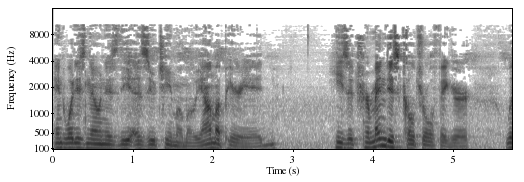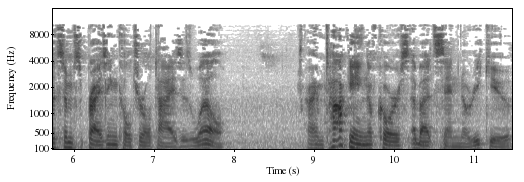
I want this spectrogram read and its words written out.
and what is known as the Azuchi Momoyama period. He's a tremendous cultural figure with some surprising cultural ties as well. I'm talking, of course, about Sen no Rikyu.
